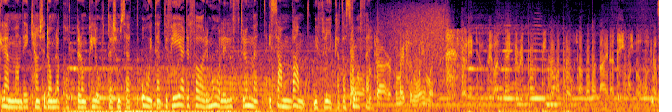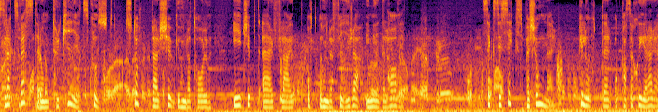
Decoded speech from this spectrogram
Skrämmande är kanske de rapporter om piloter som sett oidentifierade föremål i luftrummet i samband med flygkatastrofer. Strax väster om Turkiets kust störtar 2012 Egypt Air Flight 804 i Medelhavet. 66 personer, piloter och passagerare,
